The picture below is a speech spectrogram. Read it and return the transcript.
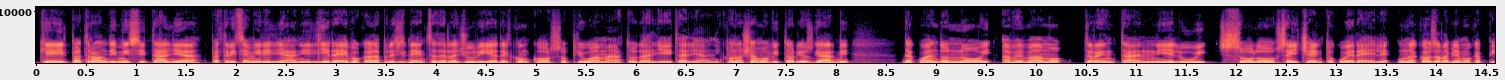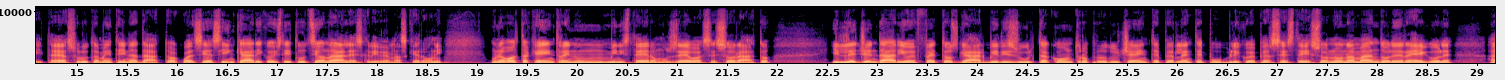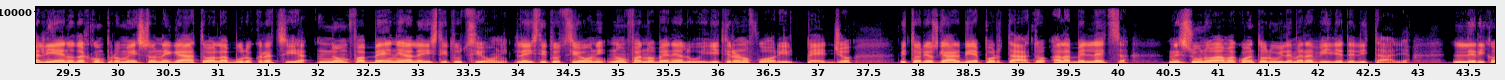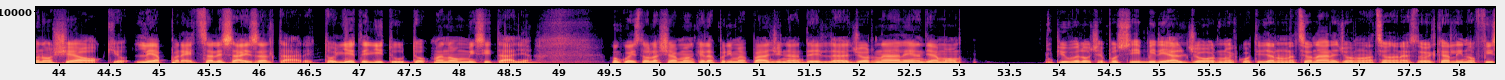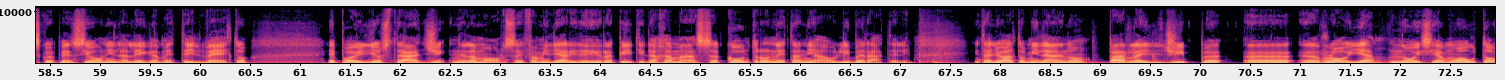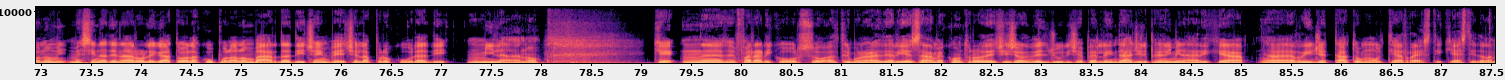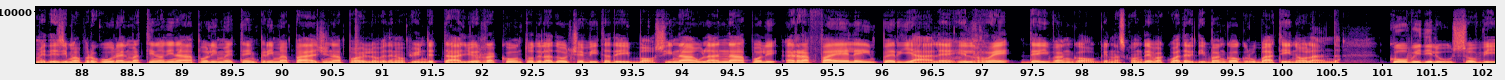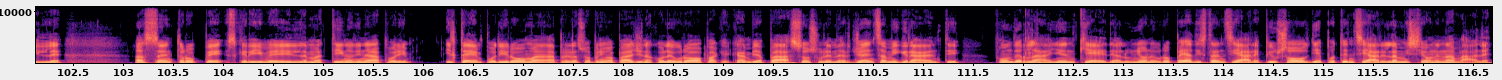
che il patron di Miss Italia, Patrizia Mirigliani, gli revoca la presidenza della giuria del concorso più amato dagli italiani. Conosciamo Vittorio Sgarbi da quando noi avevamo 30 anni e lui solo 600 querele. Una cosa l'abbiamo capita, è assolutamente inadatto a qualsiasi incarico istituzionale, scrive Mascheroni. Una volta che entra in un ministero, museo, assessorato, il leggendario effetto Sgarbi risulta controproducente per l'ente pubblico e per se stesso. Non amando le regole, alieno dal compromesso, negato alla burocrazia, non fa bene alle istituzioni. Le istituzioni non fanno bene a lui, gli tirano fuori il peggio. Vittorio Sgarbi è portato alla bellezza. Nessuno ama quanto lui le meraviglie dell'Italia. Le riconosce a occhio, le apprezza, le sa esaltare. Toglietegli tutto, ma non Miss Italia. Con questo lasciamo anche la prima pagina del giornale e andiamo il più veloce possibile al giorno, il quotidiano nazionale, giorno nazionale resto del Carlino, fisco e pensioni, la Lega mette il veto e poi gli ostaggi nella morsa, i familiari dei rapiti da Hamas contro Netanyahu, liberateli. In taglio alto Milano parla il GIP eh, Roia, noi siamo autonomi, Messina Denaro legato alla cupola lombarda, dice invece la Procura di Milano che mh, mm, farà ricorso al Tribunale del riesame contro la decisione del giudice per le indagini preliminari che ha, ha rigettato molti arresti chiesti dalla medesima procura. Il mattino di Napoli mette in prima pagina, poi lo vedremo più in dettaglio, il racconto della dolce vita dei boss. In aula a Napoli Raffaele Imperiale, il re dei Van Gogh, nascondeva quadri di Van Gogh rubati in Olanda. Covi di lusso, ville. A Saint-Tropez, scrive il mattino di Napoli. Il Tempo di Roma apre la sua prima pagina con l'Europa che cambia passo sull'emergenza migranti. Von der Leyen chiede all'Unione Europea di stanziare più soldi e potenziare la missione navale.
